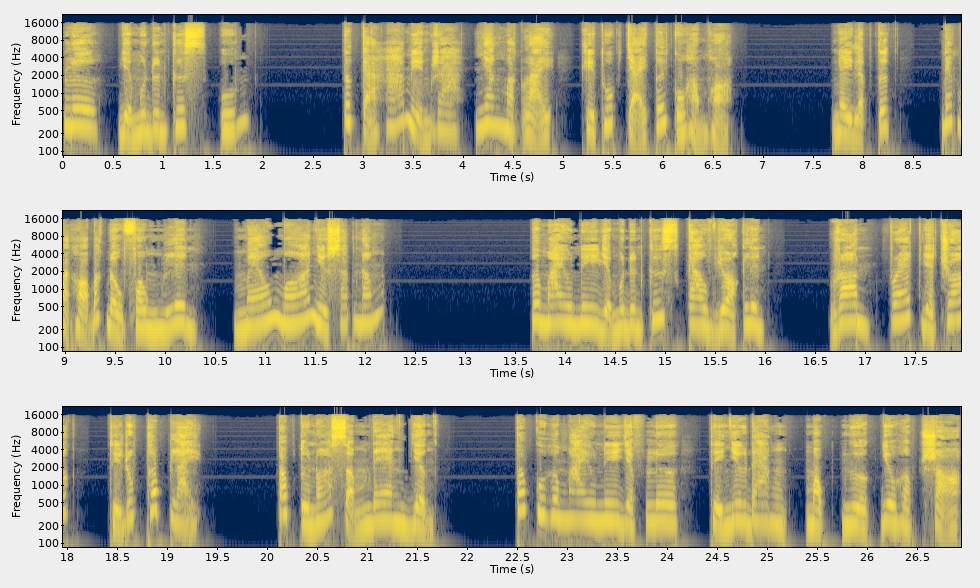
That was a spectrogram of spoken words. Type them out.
Fleur và Mundungus uống. Tất cả há miệng ra, nhăn mặt lại khi thuốc chạy tới cổ họng họ. Ngay lập tức, nét mặt họ bắt đầu phồng lên, méo mó như sáp nóng. Hermione và Mundungus cao giọt lên. Ron, Fred và George thì rút thấp lại. Tóc tụi nó sậm đen dần. Tóc của Hermione và Fleur thì như đang mọc ngược vô hộp sọ.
